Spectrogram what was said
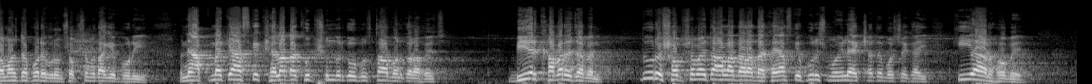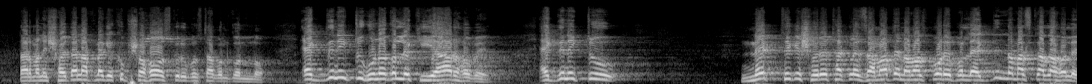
নামাজটা পরে বলুন, সবসময় তো আগে পড়ি। মানে আপনাকে আজকে খেলাটা খুব সুন্দর করে উপস্থাপন করা হয়েছে। বিয়ের খাবারে যাবেন, দূরে সবসময় তো আলাদা আলাদা খাই, আজকে পুরুষ মহিলা একসাথে বসে খাই, কি আর হবে? তার মানে শয়তান আপনাকে খুব সহজ করে উপস্থাপন করল। একদিন একটু গুণা করলে কি আর হবে? একদিন একটু নেট থেকে সরে থাকলে, জামাতে নামাজ পড়ে পড়লে, একদিন নামাজ কাজা হলে,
